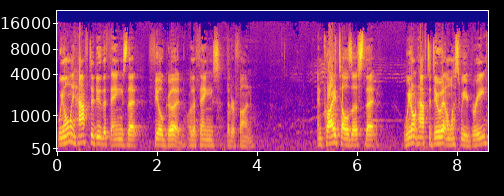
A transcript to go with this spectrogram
We only have to do the things that feel good or the things that are fun. And pride tells us that we don't have to do it unless we agree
